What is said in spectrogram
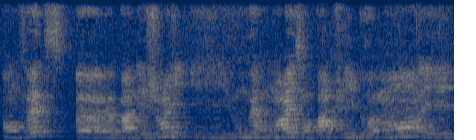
en fait, ben, les gens, ils vont vers moi, ils en parlent plus librement et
